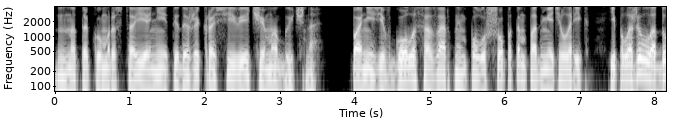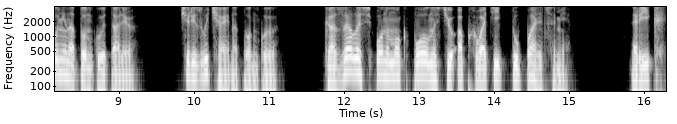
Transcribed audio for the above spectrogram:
На таком расстоянии ты даже красивее, чем обычно, Понизив голос, азартным полушепотом подметил Рик и положил ладони на тонкую талию. Чрезвычайно тонкую. Казалось, он мог полностью обхватить ту пальцами. Рик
